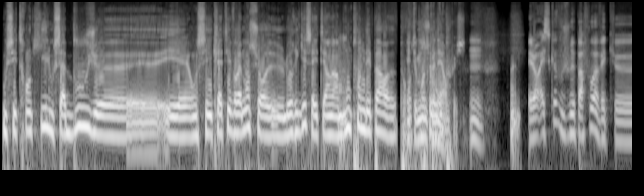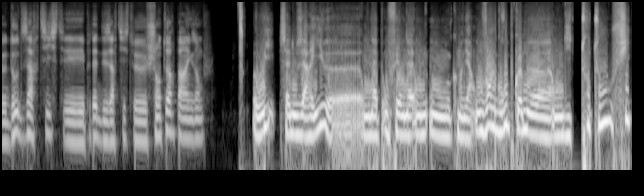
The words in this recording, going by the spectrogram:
où c'est tranquille, où ça bouge. Euh, et on s'est éclaté vraiment sur le reggae. Ça a été un, bon point de départ euh, pour Et tout le monde connaît en plus. Hmm. alors, est-ce que vous jouez parfois avec d'autres artistes et peut-être des artistes chanteurs par exemple? Oui, ça nous arrive. on a, on fait, on, a, on, comment dire, on vend le groupe comme on dit tout fit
